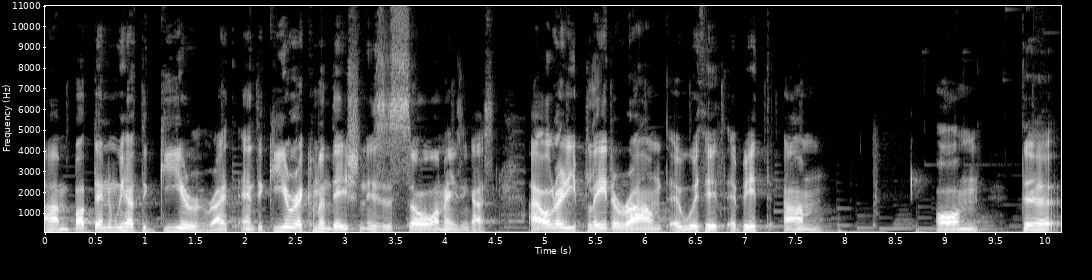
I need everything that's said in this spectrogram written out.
Um, but then we have the gear, right? And the gear recommendation is so amazing, guys. I already played around uh, with it a bit um, on the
